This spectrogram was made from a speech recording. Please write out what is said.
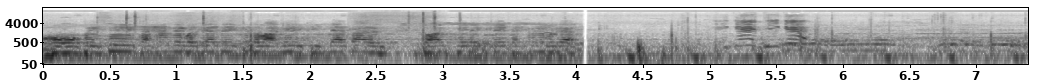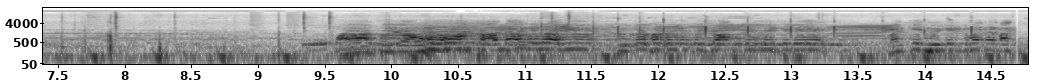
ओह पीछे टक्कर ने बच गया। था आगे खींच था। शॉट खेलने के लिए टक्कर ने बच ठीक है ठीक है। गेंद विकेट पर शॉट खेलने के लिए। विकेट के बाद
